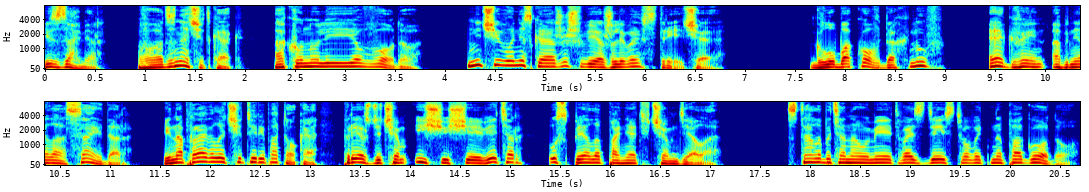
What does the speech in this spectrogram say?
и замер. «Вот значит как! Окунули ее в воду. Ничего не скажешь, вежливая встреча!» Глубоко вдохнув, Эгвейн обняла Сайдар и направила четыре потока, прежде чем ищущая ветер успела понять, в чем дело. Стало быть, она умеет воздействовать на погоду.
